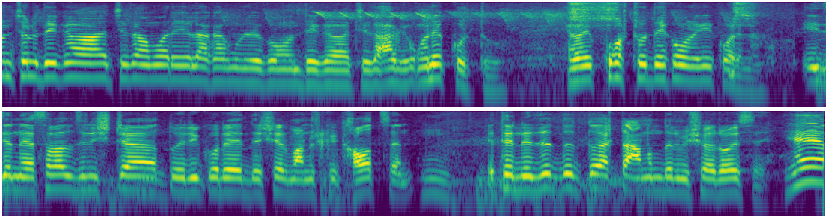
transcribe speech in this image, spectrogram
অঞ্চলে দেখা যাচ্ছে যে আমার এলাকা মনে দেখা যাচ্ছে আগে অনেক করতো। এবার কষ্ট দেখে অনেকেই করে না। এই যে ন্যাচারাল জিনিসটা তৈরি করে দেশের মানুষকে খাওয়াচ্ছেন এতে নিজেদের তো একটা আনন্দের বিষয় রয়েছে। হ্যাঁ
